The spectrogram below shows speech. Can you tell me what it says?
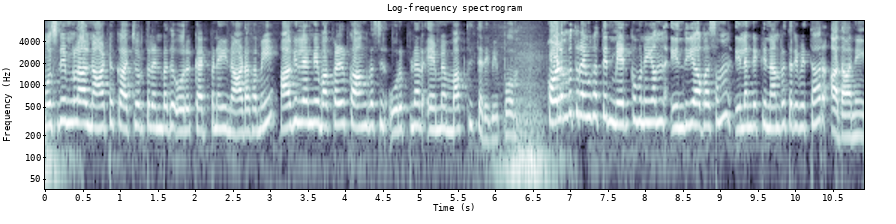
முஸ்லிம்களால் நாட்டுக்கு அச்சுறுத்தல் என்பது ஒரு கற்பனை நாடகமே. அகில இலங்கை மக்கள் காங்கிரசின் உறுப்பினர் எம். எம். மக்தி தெரிவிப்போம் கொழும்பு துறைமுகத்தின் மேற்கு முனையம் இந்தியா வசம் இலங்கைக்கு நன்றி தெரிவித்தார் அதானி.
